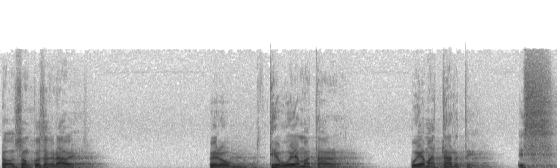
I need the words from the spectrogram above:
No, son cosas graves. Pero te voy a matar. Voy a matarte. Es.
